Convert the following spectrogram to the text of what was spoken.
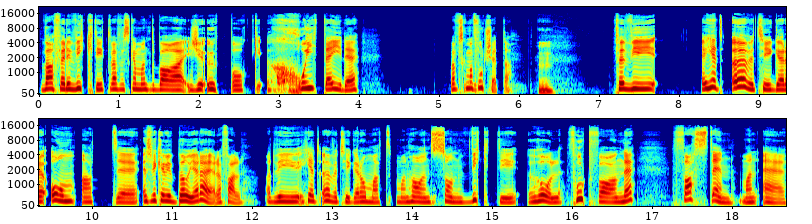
Varför är det viktigt? Varför ska man inte bara ge upp och skita i det? Varför ska man fortsätta? Mm. För vi är helt övertygade om att, eh, alltså vi kan vi börja där i alla fall, att vi är helt övertygade om att man har en sån viktig roll fortfarande fastän man är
